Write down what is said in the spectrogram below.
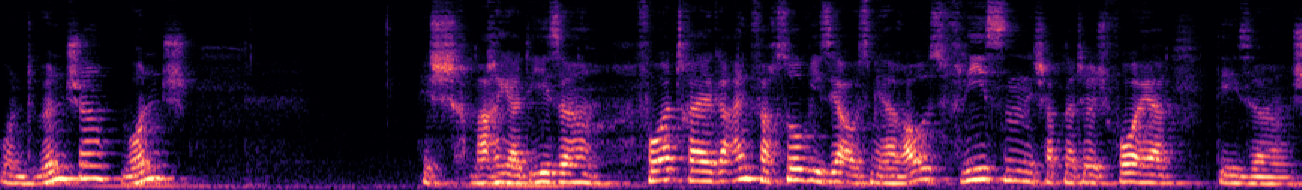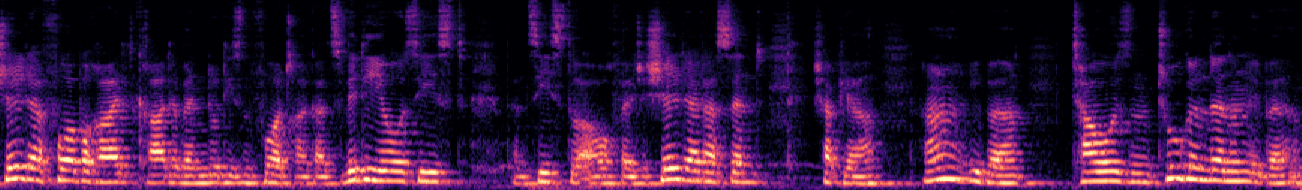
und Wünsche, Wunsch. Ich mache ja diese Vorträge einfach so, wie sie aus mir herausfließen. Ich habe natürlich vorher diese Schilder vorbereitet, gerade wenn du diesen Vortrag als Video siehst, dann siehst du auch, welche Schilder das sind. Ich habe ja über 1000 Tugenden, über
